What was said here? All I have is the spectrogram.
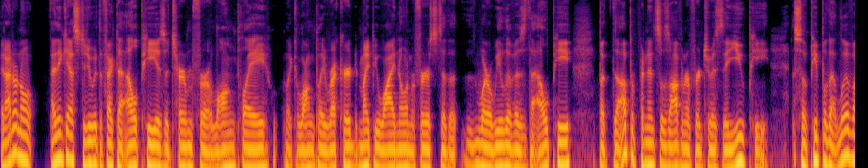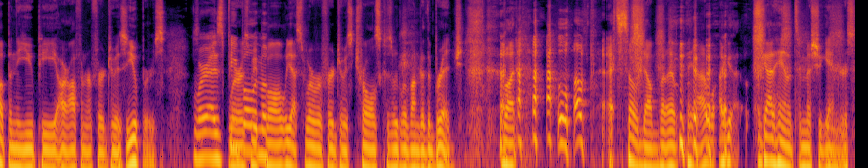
and I don't know, I think it has to do with the fact that LP is a term for a long play, like a long play record. It might be why no one refers to the where we live as the LP, but the upper peninsula is often referred to as the UP. So people that live up in the UP are often referred to as Yoopers. Whereas people, Whereas in the people, yes, we're referred to as trolls because we live under the bridge. But I love that. it's so dumb. But I, yeah, I, I, got- I got to hand it to Michiganders.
